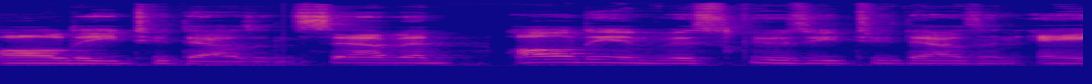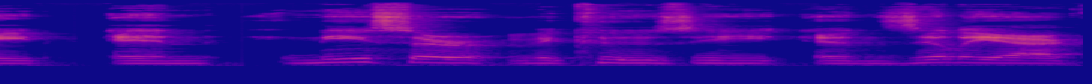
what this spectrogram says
Aldy 2007, Aldy and Viscusi 2008, and Kniesner, Viscusi, and Ziliak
